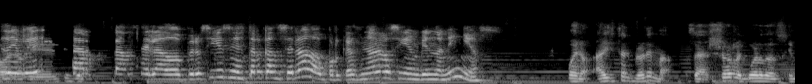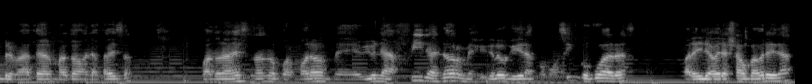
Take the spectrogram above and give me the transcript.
que- estar cancelado, pero sigue sin estar cancelado porque al final lo siguen viendo niños. Bueno, ahí está el problema. O sea, yo recuerdo, siempre me va a quedar marcado en la cabeza, cuando una vez andando por Morón me vi una fila enorme, que creo que eran como cinco cuadras, para ir a ver a Yao Cabrera,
